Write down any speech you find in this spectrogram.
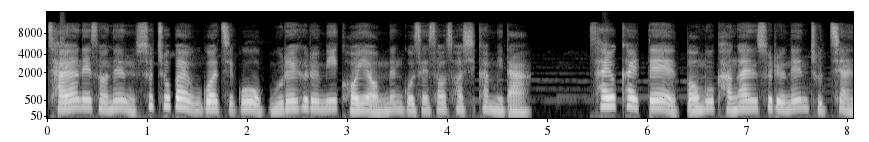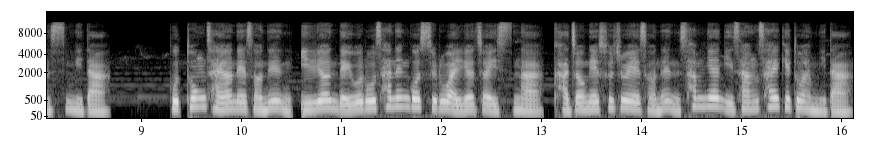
자연에서는 수초가 우거지고 물의 흐름이 거의 없는 곳에서 서식합니다. 사육할 때 너무 강한 수류는 좋지 않습니다. 보통 자연에서는 1년 내외로 사는 것으로 알려져 있으나 가정의 수조에서는 3년 이상 살기도 합니다.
